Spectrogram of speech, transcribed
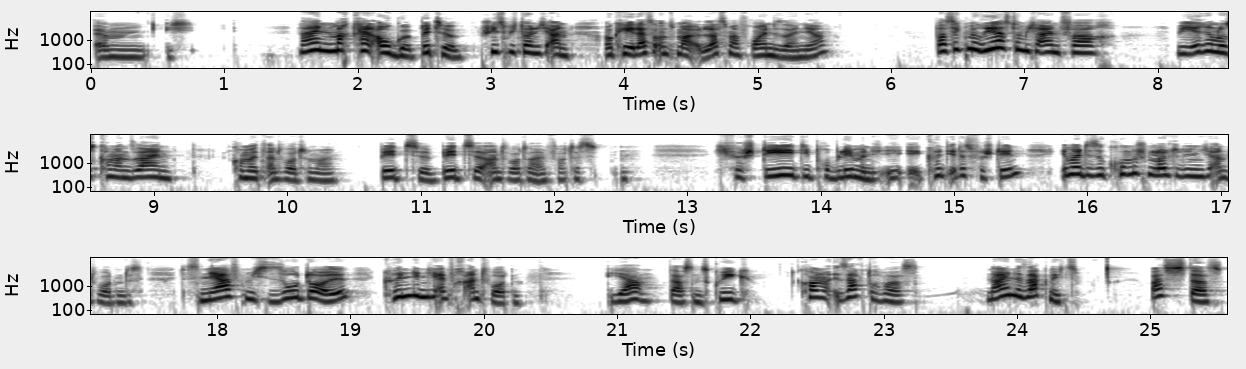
Ähm, ich. Nein, mach kein Auge, bitte. Schieß mich doch nicht an. Okay, lass uns mal, lass mal Freunde sein, ja? Was ignorierst du mich einfach? Wie ehrenlos kann man sein? Komm, jetzt antworte mal. Bitte, bitte antworte einfach. Das. Ich verstehe die Probleme nicht. Ich, könnt ihr das verstehen? Immer diese komischen Leute, die nicht antworten. Das, das nervt mich so doll. Können die nicht einfach antworten? Ja, da ist ein Squeak. Komm, sag doch was. Nein, er sagt nichts. Was ist das?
